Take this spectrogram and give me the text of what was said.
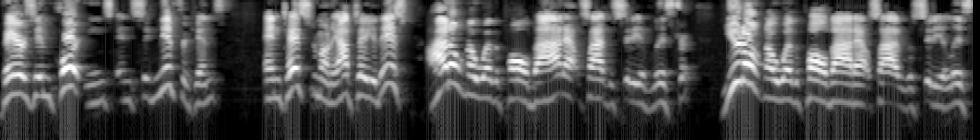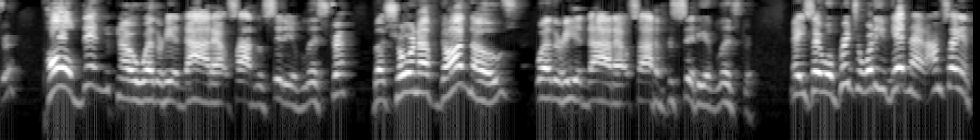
bears importance and significance and testimony. I'll tell you this, I don't know whether Paul died outside the city of Lystra. You don't know whether Paul died outside of the city of Lystra. Paul didn't know whether he had died outside of the city of Lystra, but sure enough, God knows whether he had died outside of the city of Lystra. Now you say, well preacher, what are you getting at? I'm saying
